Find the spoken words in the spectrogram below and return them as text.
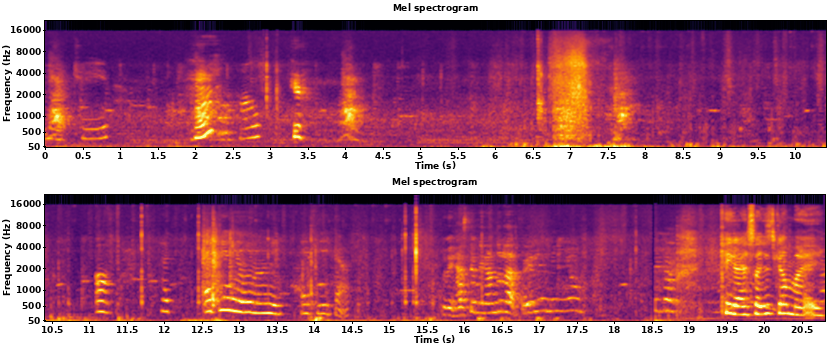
Okay. Huh? Here. Oh. ¿Me dejaste mirando la tele, niño? Okay guys, so I just got my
